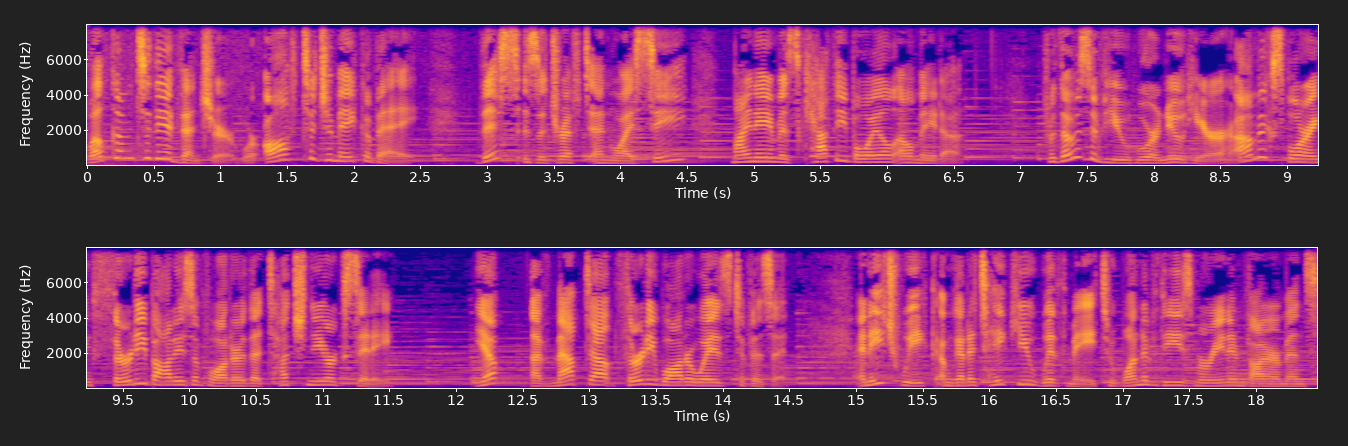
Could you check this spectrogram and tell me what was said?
Welcome to the adventure. We're off to Jamaica Bay. This is Adrift NYC. My name is Kathy Boyle Almeida. For those of you who are new here, I'm exploring 30 bodies of water that touch New York City. Yep, I've mapped out 30 waterways to visit. And each week, I'm going to take you with me to one of these marine environments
